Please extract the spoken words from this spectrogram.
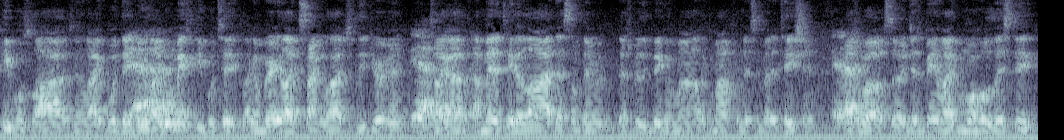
people's lives and like what they do, like what makes people tick. Like I'm very like psychologically driven. Yeah, So like I. I meditate a lot. That's something that's really big in mine, like mindfulness and meditation Yeah. as well. So just being like more holistic.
